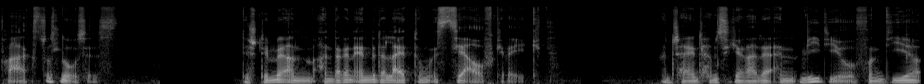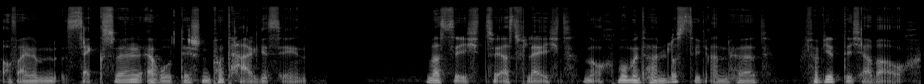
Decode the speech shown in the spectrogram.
fragst, was los ist. Die Stimme am anderen Ende der Leitung ist sehr aufgeregt. Anscheinend haben sie gerade ein Video von dir auf einem sexuell erotischen Portal gesehen. Was sich zuerst vielleicht noch momentan lustig anhört, verwirrt dich aber auch.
